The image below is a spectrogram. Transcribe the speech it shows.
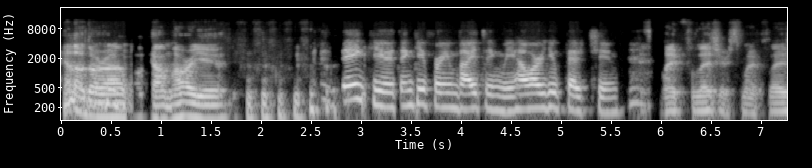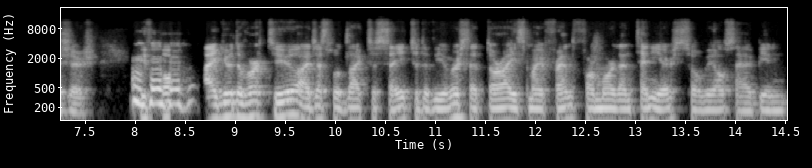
Hello, Dora. Welcome. How are you? Thank you. Thank you for inviting me. How are you, Perchin? It's my pleasure. It's my pleasure. Before I give the word to you, I just would like to say to the viewers that Dora is my friend for more than 10 years. So we also have been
